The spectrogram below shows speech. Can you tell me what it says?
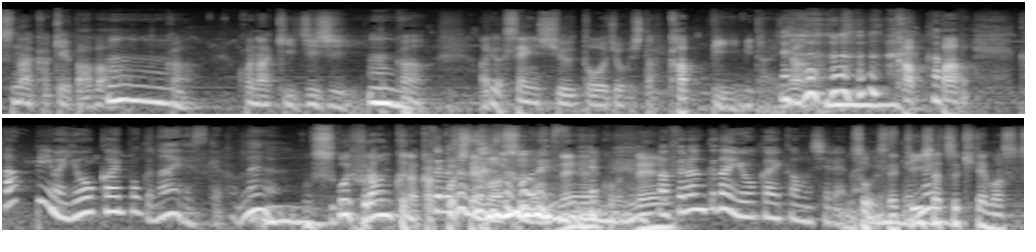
砂かけばばとか、うん粉木じじいとか、うん、あるいは先週登場したカッピーみたいな カッパカッピーは妖怪っぽくないですけどね、うん、すごいフランクな格好してますもんねね。これね、まあ、フランクな妖怪かもしれない、ね、そうですね。T シャツ着てます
